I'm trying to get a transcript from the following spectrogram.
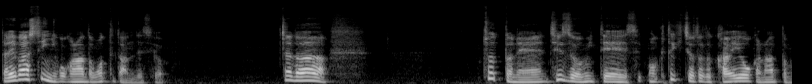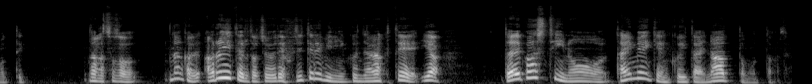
ダイバーシティに行こうかなと思ってたんですよ。ただ、ちょっとね、地図を見て、目的地をちょっと変えようかなと思って、なんかそうそう、なんか歩いてる途中でフジテレビに行くんじゃなくて、いや、ダイバーシティの対名券食いたいなと思ったんですよ。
